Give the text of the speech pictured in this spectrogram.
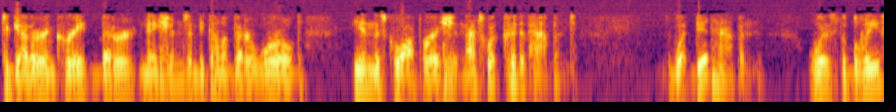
together and create better nations and become a better world in this cooperation. That's what could have happened. What did happen was the belief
